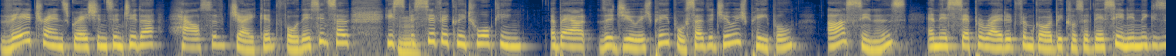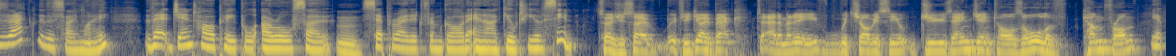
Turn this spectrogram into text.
their transgressions into the house of Jacob for their sins." So he's mm. specifically talking about the Jewish people. So the Jewish people are sinners and they're separated from God because of their sin in exactly the same way that Gentile people are also mm. separated from God and are guilty of sin. So, as you say, if you go back to Adam and Eve, which obviously Jews and Gentiles all have come from, yep.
